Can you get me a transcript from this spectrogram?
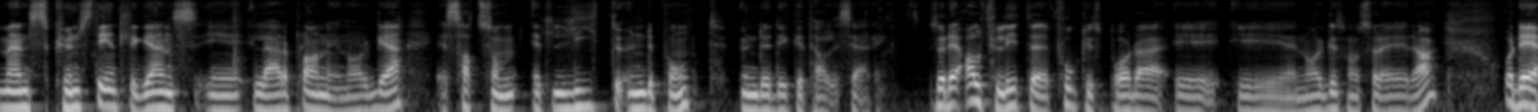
Mens kunstig intelligens i læreplanen i Norge er satt som et lite underpunkt under digitalisering. Så det er altfor lite fokus på det i, i, Norge sånn som det er i dag. Og det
